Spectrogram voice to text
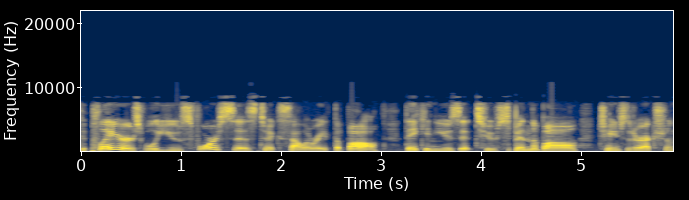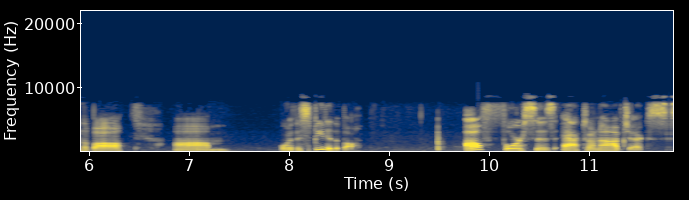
the players will use forces to accelerate the ball. They can use it to spin the ball, change the direction of the ball, um, or the speed of the ball. All forces act on objects.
